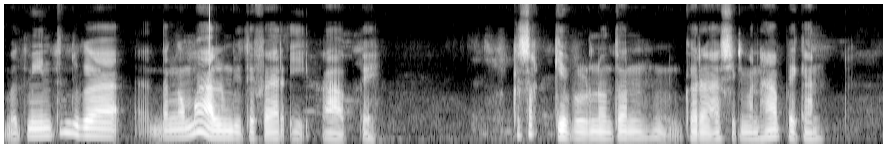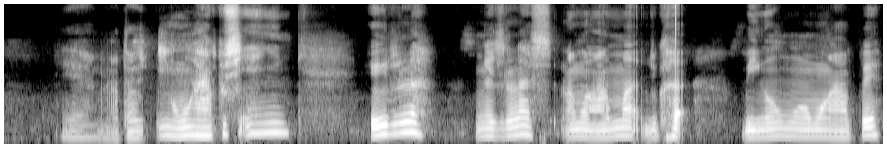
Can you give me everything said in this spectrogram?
Badminton juga tengah malam di TVRI apa? Kesekip lu nonton gara asik main HP kan? Ya nggak tahu ngomong apa sih anjing. Ya udahlah nggak jelas. Lama-lama juga bingung mau ngomong apa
